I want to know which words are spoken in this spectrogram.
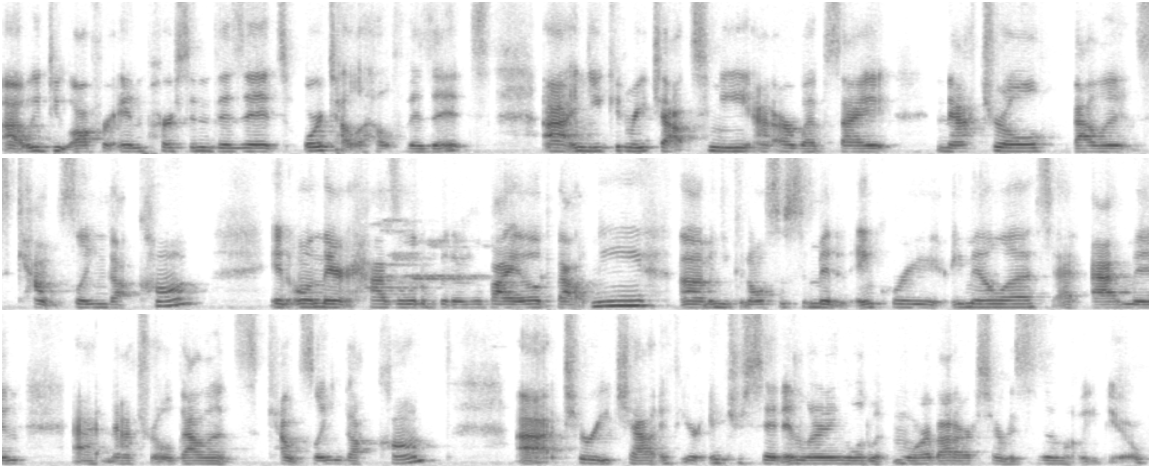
Uh, we do offer in person visits or telehealth visits, uh, and you can reach out to me at our website naturalbalancecounseling.com. And on there, it has a little bit of a bio about me. Um, and you can also submit an inquiry or email us at admin at naturalbalancecounseling.com uh, to reach out if you're interested in learning a little bit more about our services and what we do.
